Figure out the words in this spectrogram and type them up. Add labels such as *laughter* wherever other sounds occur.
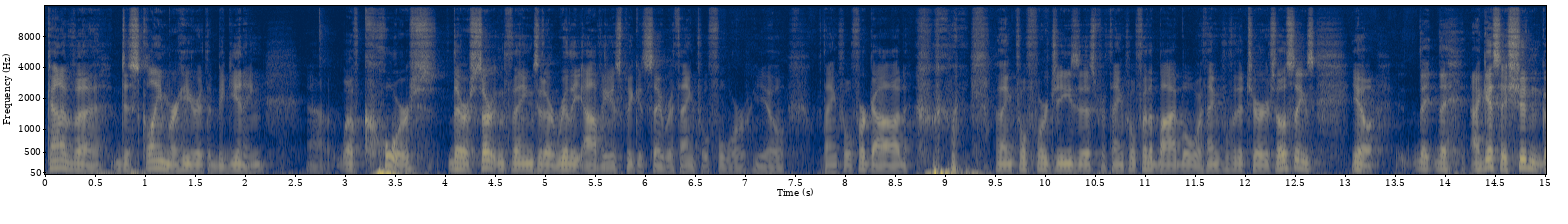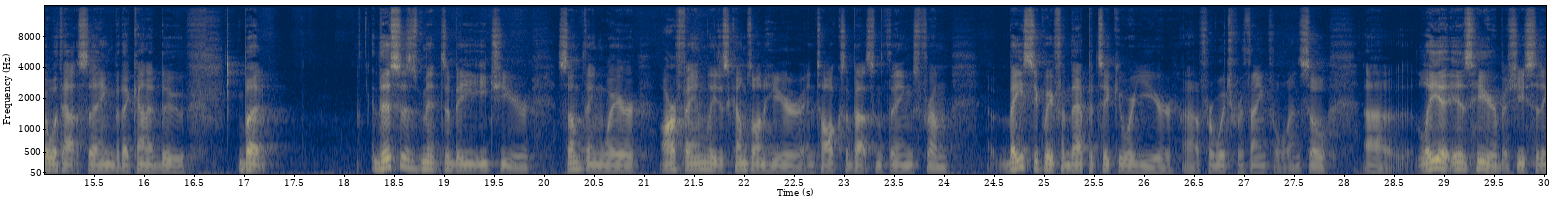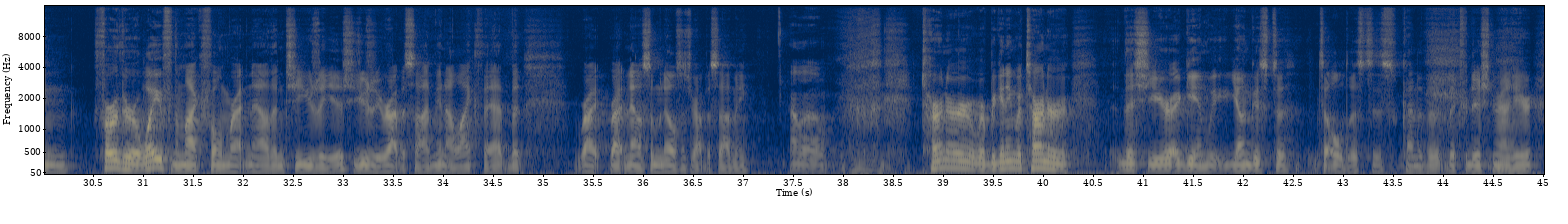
kind of a disclaimer here at the beginning. Uh, of course, there are certain things that are really obvious we could say we're thankful for. You know, thankful for God, *laughs* we're thankful for Jesus, we're thankful for the Bible, we're thankful for the church. Those things, you know, they, they, I guess they shouldn't go without saying, but they kind of do. But this is meant to be each year something where our family just comes on here and talks about some things from basically from that particular year uh, for which we're thankful. And so uh, Leah is here, but she's sitting further away from the microphone right now than she usually is. She's usually right beside me, and I like that. But right right now, someone else is right beside me. Hello. Turner, we're beginning with Turner this year. Again, we, youngest to, to oldest is kind of the, the tradition around here.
